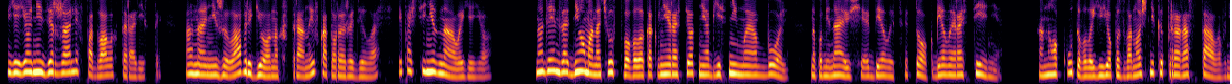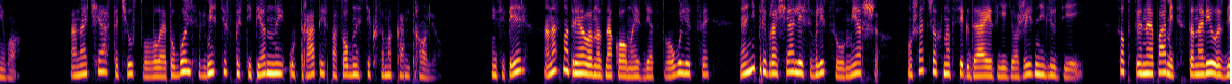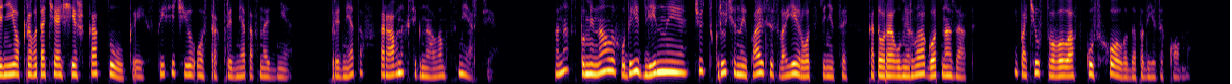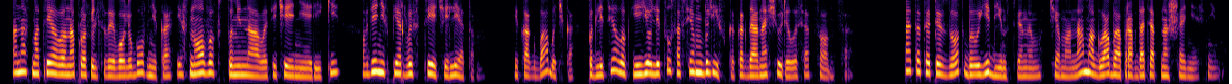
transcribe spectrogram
Ее не держали в подвалах террористы. Она не жила в регионах страны, в которой родилась, и почти не знала ее. Но день за днем она чувствовала, как в ней растет необъяснимая боль, напоминающая белый цветок, белое растение, оно окутывало ее позвоночник и прорастало в него. Она часто чувствовала эту боль вместе с постепенной утратой способности к самоконтролю. И теперь она смотрела на знакомые с детства улицы, и они превращались в лица умерших, ушедших навсегда из ее жизни людей. Собственная память становилась для нее кровоточащей шкатулкой с тысячей острых предметов на дне. Предметов, равных сигналам смерти. Она вспоминала худые, длинные, чуть скрюченные пальцы своей родственницы, которая умерла год назад, и почувствовала вкус холода под языком. Она смотрела на профиль своего любовника и снова вспоминала течение реки в день их первой встречи летом. И как бабочка подлетела к ее лицу совсем близко, когда она щурилась от солнца. Этот эпизод был единственным, чем она могла бы оправдать отношения с ним.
